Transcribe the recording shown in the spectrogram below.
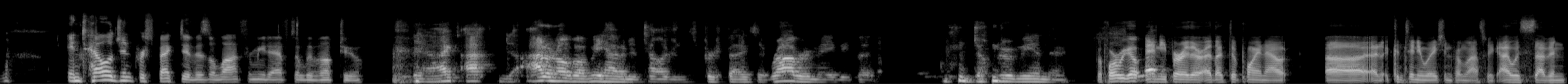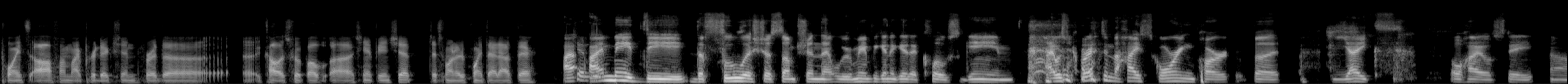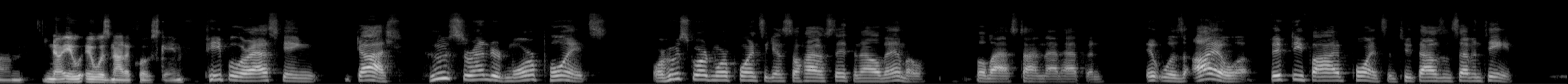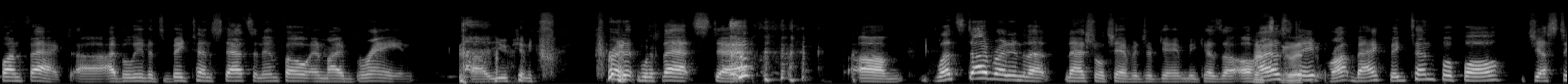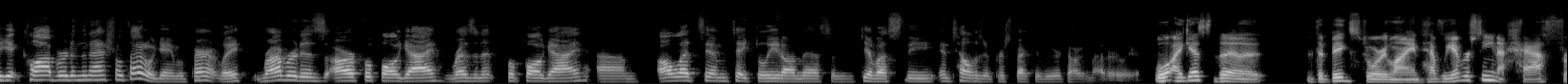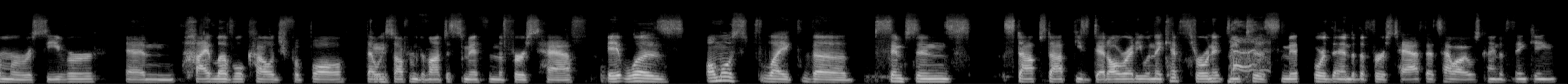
Intelligent perspective is a lot for me to have to live up to. Yeah, I, I, I don't know about me having intelligence perspective. Robert maybe, but don't group me in there. Before we go any further, I'd like to point out uh, a continuation from last week. I was seven points off on my prediction for the uh, college football uh, championship. Just wanted to point that out there. I, we- I made the the foolish assumption that we were maybe going to get a close game. I was correct in the high scoring part, but yikes, Ohio State. Um, no, it, it was not a close game. people are asking gosh who surrendered more points or who scored more points against ohio state than alabama the last time that happened it was iowa 55 points in 2017 fun fact uh, i believe it's big ten stats and info and my brain uh, you can cr- credit with that stat um, let's dive right into that national championship game because uh, Ohio. State brought back Big Ten football just to get clobbered in the national title game. Apparently, Robert is our football guy, resident football guy. Um, I'll let Tim take the lead on this and give us the intelligent perspective we were talking about earlier. Well, I guess the the big storyline, have we ever seen a half from a receiver and high level college football that we Hmm. saw from Devonta Smith in the first half? It was almost like the Simpsons stop stop he's dead already when they kept throwing it deep to Smith toward the end of the first half. That's how I was kind of thinking.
